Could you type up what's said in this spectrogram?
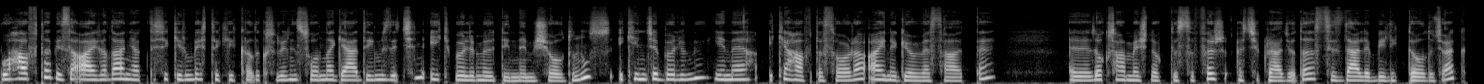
Bu hafta bize ayrılan yaklaşık 25 dakikalık sürenin sonuna geldiğimiz için ilk bölümü dinlemiş oldunuz. İkinci bölümü yine iki hafta sonra aynı gün ve saatte 95.0 Açık Radyo'da sizlerle birlikte olacak.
